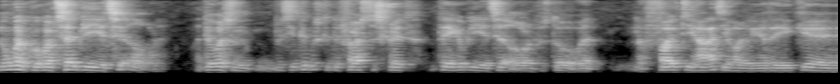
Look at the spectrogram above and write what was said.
nogle gange kunne jeg godt selv blive irriteret over det. Og det var sådan, vil sige, det er måske det første skridt, det er ikke at blive irriteret over det, forstå, at når folk de har de holdninger, det er ikke, øh,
